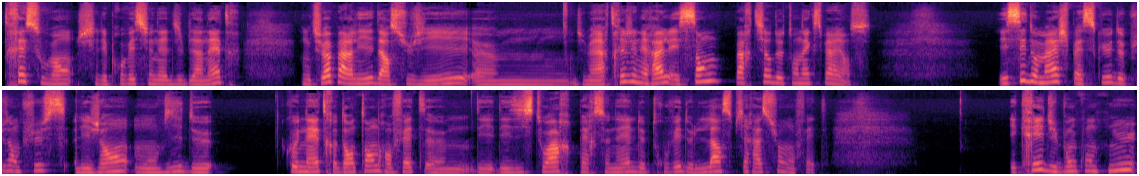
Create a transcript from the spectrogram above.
très souvent chez les professionnels du bien-être. Donc, tu vas parler d'un sujet euh, d'une manière très générale et sans partir de ton expérience. Et c'est dommage parce que de plus en plus, les gens ont envie de d'entendre en fait euh, des, des, histoires personnelles, de trouver de l'inspiration en fait. Et créer du bon contenu,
